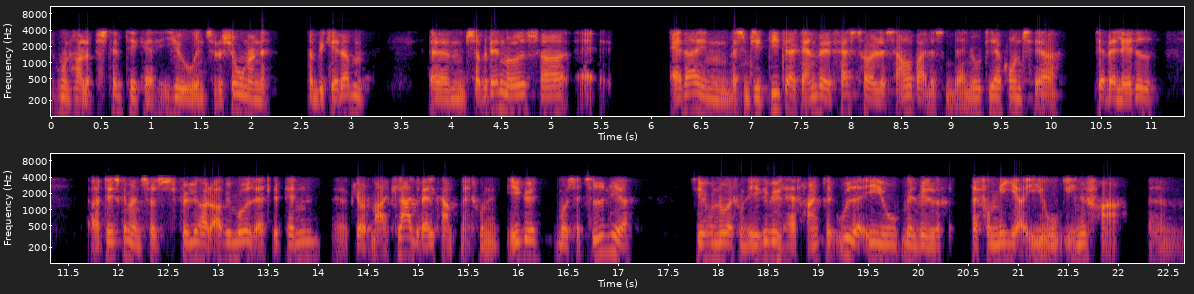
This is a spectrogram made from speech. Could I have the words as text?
hun holder bestemt ikke af EU-institutionerne, som vi kender dem. Øhm, så på den måde, så øh, er der en, hvad skal man sige, de, der gerne vil fastholde samarbejdet, som det er nu, de har grund til at, til at være lettet. Og det skal man så selvfølgelig holde op imod, at Le Pen øh, gjorde det meget klart i valgkampen, at hun ikke modsat tidligere siger hun nu, at hun ikke vil have Frankrig ud af EU, men vil reformere EU indefra. Øhm,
